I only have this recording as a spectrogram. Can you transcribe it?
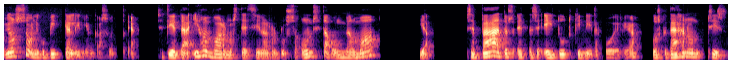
jos se on niin pitkän linjan kasvattaja, se tietää ihan varmasti, että siinä rodussa on sitä ongelmaa, ja se päätös, että se ei tutki niitä koiria, koska tähän on siis,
